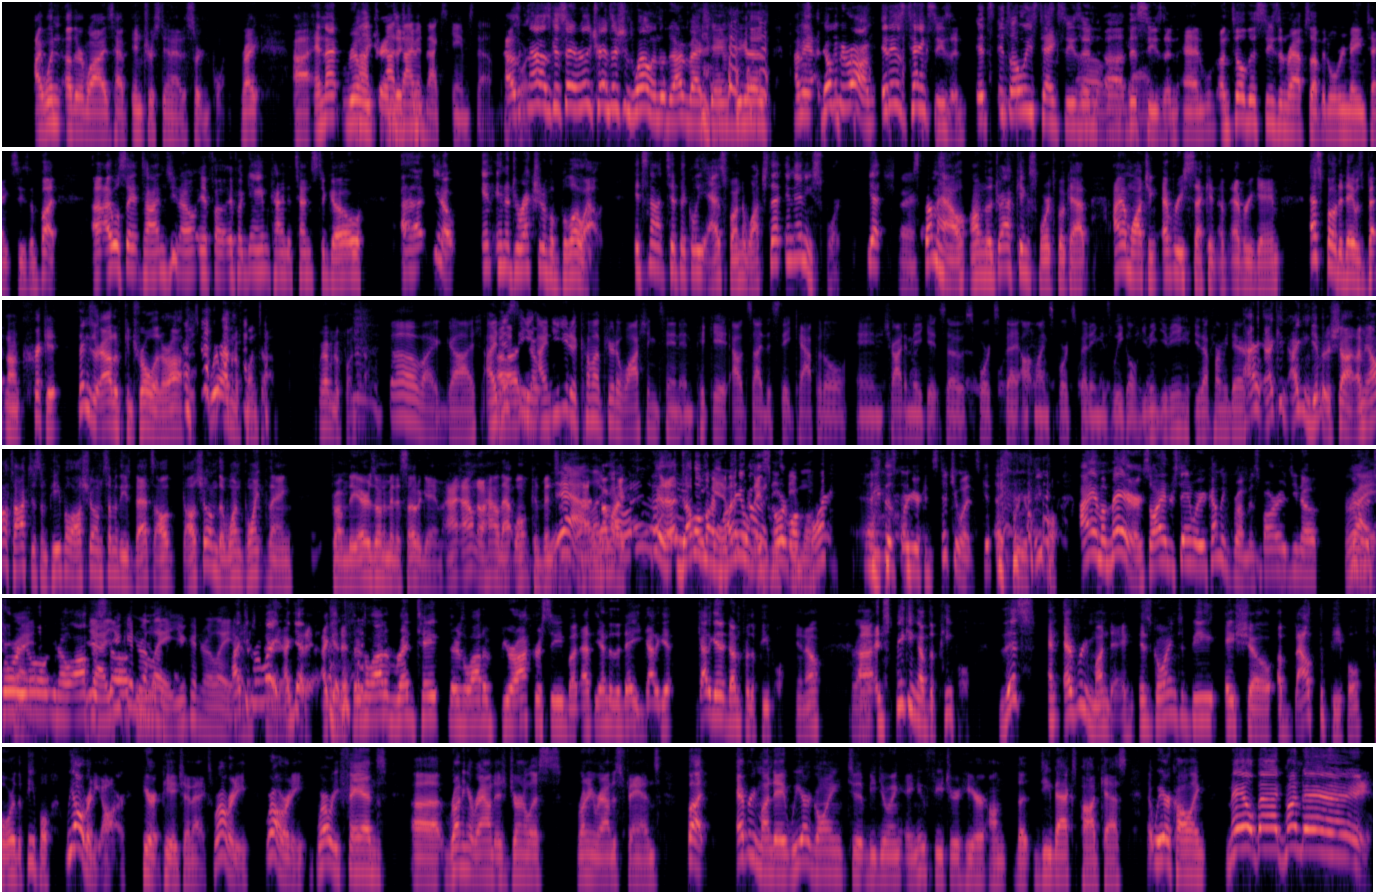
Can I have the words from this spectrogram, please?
I wouldn't otherwise have interest in at a certain point, right? Uh, and that really not, not transitions. Diamondbacks games though. I was no, I was gonna say it really transitions well into the Diamondbacks games because I mean, don't get me wrong, it is tank season. It's it's always tank season Oh uh, this God. season, and until this season wraps up, it will remain tank season. But uh, I will say at times, you know, if a, if a game kind of tends to go, uh, you know, in in a direction of a blowout, it's not typically as fun to watch that in any sport. Yet Sure. somehow on the DraftKings Sportsbook app, I am watching every second of every game. Espo today was betting on cricket. Things are out of control at our office. We're having a fun time. We're having a fun time. Oh my gosh. I just Uh, need you know- I need you to come up here to Washington and pick it outside the state capitol and try to make it so sports bet online sports betting is legal. You think you think you can do that for me, Derek? I, I can I can give it a shot. I mean, I'll talk to some people. I'll show them some of these bets. I'll I'll show them the one point thing from the Arizona Minnesota game. I, I don't know how that won't convince. Yeah, I'm like, what is- "Look what at double my money What's when they scored one point. You need this for your constituents. Get this for your people. I am a mayor, so I understand where you're coming from as far as you know right, right. you know, office. Yeah, you can and, you know, relate. You can relate. I I'm can relate. I get it. I get it. There's a lot of red tape. There's a lot of bureaucracy, but at the end of the day, you got to get got to get it done for the people. You know. Uh, and speaking of the people, this and every Monday is going to be a show about the people for the people. We already are here at PHNX. We're already we're already we're already fans uh, running around as journalists, running around as fans. But every Monday we are going to be doing a new feature here on the D-backs podcast that we are calling Mailbag Monday.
